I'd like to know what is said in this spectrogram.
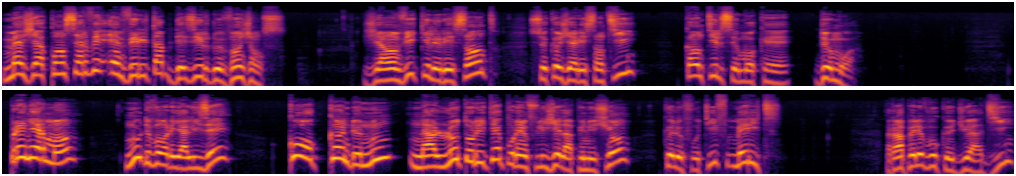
mais j'ai conservé un véritable désir de vengeance. J'ai envie qu'il ressente ce que j'ai ressenti quand il se moquait de moi. Premièrement, nous devons réaliser qu'aucun de nous n'a l'autorité pour infliger la punition que le fautif mérite. Rappelez-vous que Dieu a dit,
